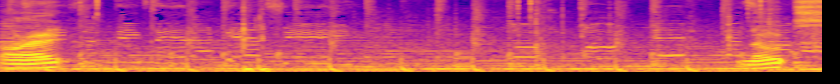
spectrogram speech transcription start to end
Alright. Notes.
